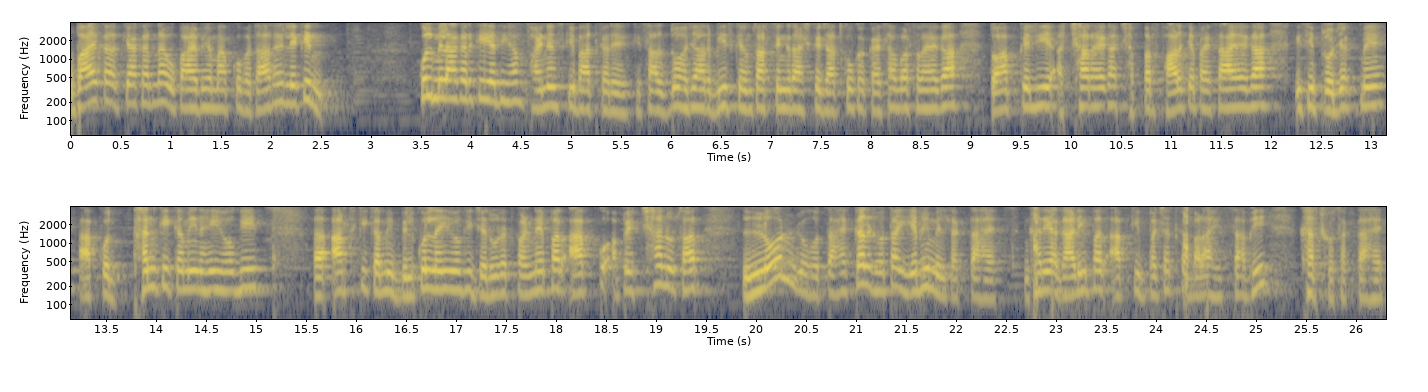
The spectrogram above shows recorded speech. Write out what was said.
उपाय का क्या करना है, उपाय भी हम आपको बता रहे हैं, लेकिन कुल मिलाकर के यदि हम फाइनेंस की बात करें कि साल 2020 के अनुसार सिंह राशि के जातकों का कैसा वर्ष रहेगा तो आपके लिए अच्छा रहेगा, छप्पर फाड़ के पैसा आएगा, किसी प्रोजेक्ट में आपको धन की कमी नहीं होगी अर्थ की कमी बिल्कुल नहीं होगी, ज़रूरत पड़ने पर आपको अपेक्षानुसार लोन जो होता है, कर्ज होता है, ये भी मिल सकता है। घर या गाड़ी पर आपकी बचत का बड़ा हिस्सा भी खर्च हो सकता है।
